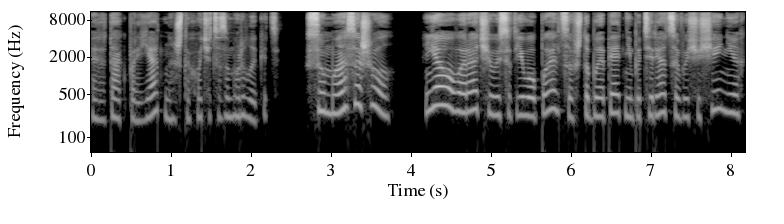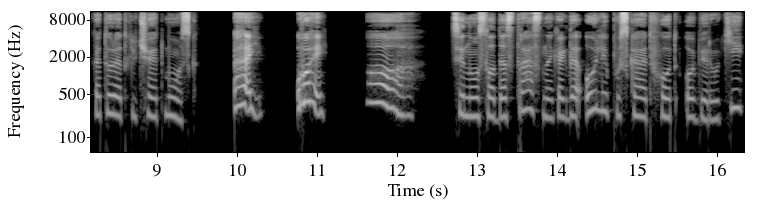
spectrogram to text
Это так приятно, что хочется замурлыкать. С ума сошел? Я уворачиваюсь от его пальцев, чтобы опять не потеряться в ощущениях, которые отключают мозг. Ай! Ой! О! Тяну сладострастно, когда Олли пускает в ход обе руки,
